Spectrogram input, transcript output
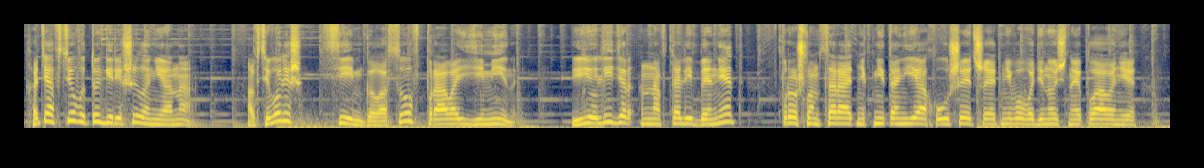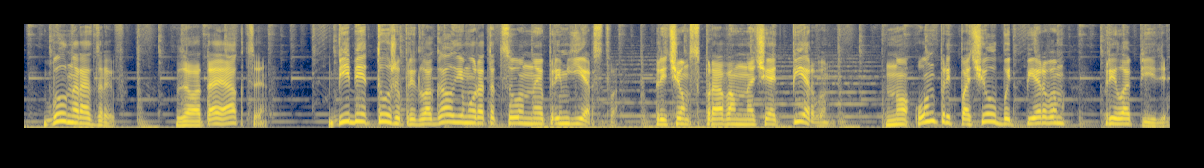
Хотя все в итоге решила не она, а всего лишь семь голосов правой Емины. Ее лидер Нафтали Беннет, в прошлом соратник Нетаньяху, ушедший от него в одиночное плавание, был на разрыв. Золотая акция. Биби тоже предлагал ему ротационное премьерство – причем с правом начать первым, но он предпочел быть первым при Лапиде,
